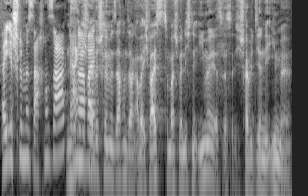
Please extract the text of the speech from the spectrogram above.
Weil ihr schlimme Sachen sagt? Nein, oder nicht, weil wir schlimme Sachen sagen, aber ich weiß zum Beispiel, wenn ich eine E-Mail, jetzt ich schreibe dir eine E-Mail,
